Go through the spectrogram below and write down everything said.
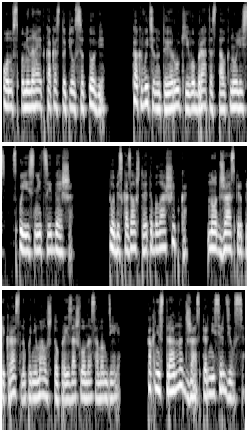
Он вспоминает, как оступился Тоби, как вытянутые руки его брата столкнулись с поясницей Дэша. Тоби сказал, что это была ошибка, но Джаспер прекрасно понимал, что произошло на самом деле. Как ни странно, Джаспер не сердился.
